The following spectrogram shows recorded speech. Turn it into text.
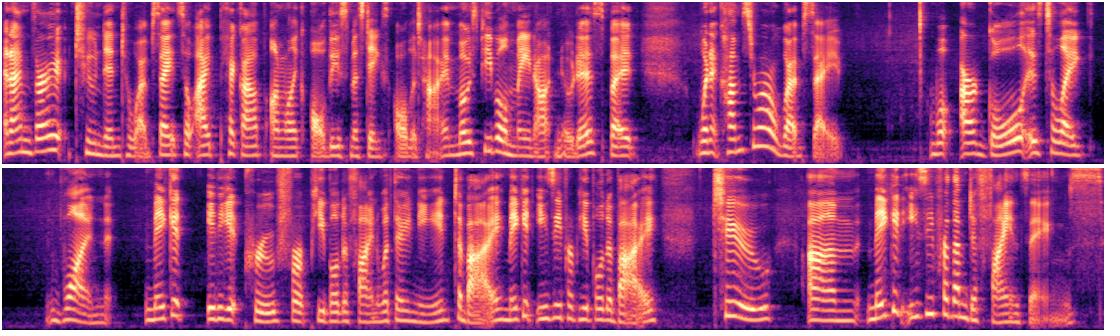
and I'm very tuned into websites. So I pick up on like all these mistakes all the time. Most people may not notice, but when it comes to our website, well, our goal is to like, one, make it idiot proof for people to find what they need to buy, make it easy for people to buy. Two, um, make it easy for them to find things.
